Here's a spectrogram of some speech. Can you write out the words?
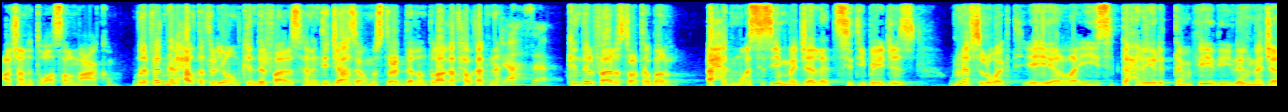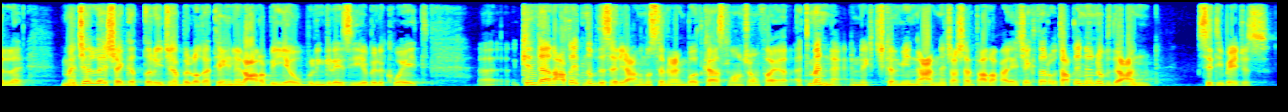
عشان نتواصل معاكم. ضيفتنا لحلقة اليوم كندل فارس، هل أنت جاهزة ومستعدة لانطلاقة حلقتنا؟ جاهزة. كندل فارس تعتبر أحد مؤسسين مجلة City Pages وبنفس الوقت هي الرئيس التحرير التنفيذي للمجلة مجلة شقت طريقها باللغتين العربية وبالإنجليزية بالكويت. آه، كنت أنا أعطيت نبذة سريعة مستمعين بودكاست Launch on Fire أتمنى إنك تكلمينا عنك عشان تعرف عليك أكثر وتعطينا نبذة عن سيتي بيجز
